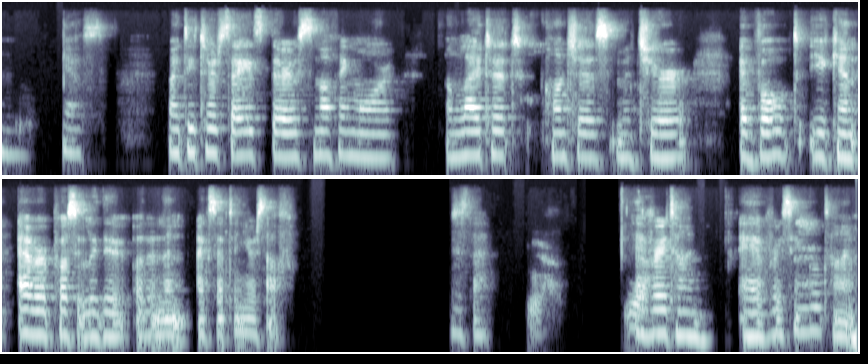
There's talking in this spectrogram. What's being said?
Mm, yes my teacher says there's nothing more enlightened, conscious, mature, evolved you can ever possibly do other than accepting yourself. Is that? Yeah. yeah. Every time, every single time.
